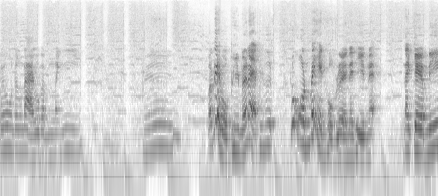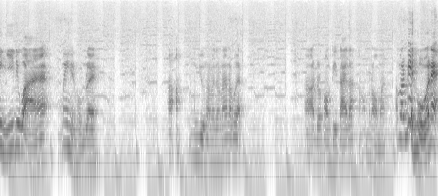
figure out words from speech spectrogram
ไม่พวกมึงต้องด่ากูแบบนี้เฮ้ยมันไม่เห็นผมพิมพ์แล้วแหละคือทุกคนไม่เห็นผมเลยในทีมเนี้ยในเกมนี้อย่างนี้ดีกว่าฮะไม่เห็นผมเลยอ้าวมึงอยู่ทำไมตรงนั้นนะเพื่อนอ้าวโดนของตีตายแล้วอ้าวมันออกมาอ้าวมันไม่เห็นผมวะเนี่ย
